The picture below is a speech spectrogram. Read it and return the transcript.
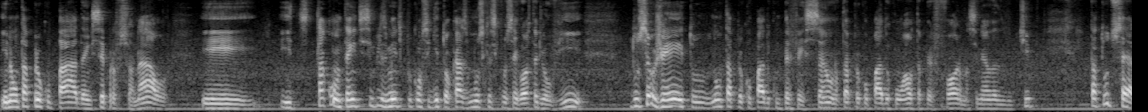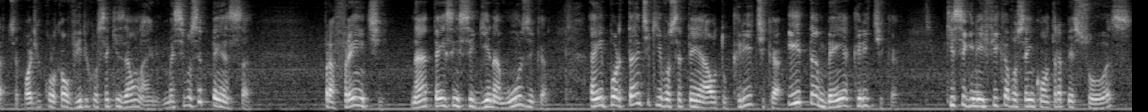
e não está preocupada em ser profissional e está contente simplesmente por conseguir tocar as músicas que você gosta de ouvir, do seu jeito, não está preocupado com perfeição, não está preocupado com alta performance, nada do tipo, tá tudo certo. Você pode colocar o vídeo que você quiser online. Mas se você pensa para frente, né, pensa em seguir na música, é importante que você tenha autocrítica e também a crítica, que significa você encontrar pessoas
